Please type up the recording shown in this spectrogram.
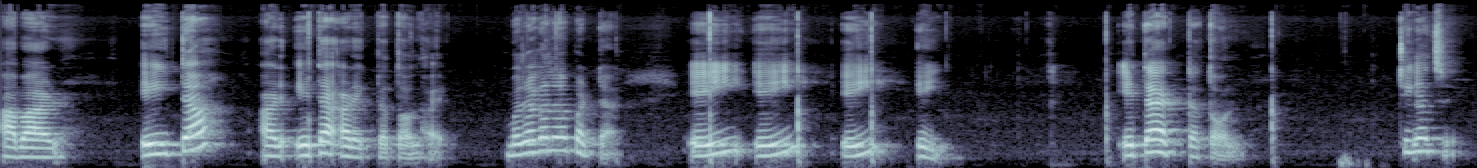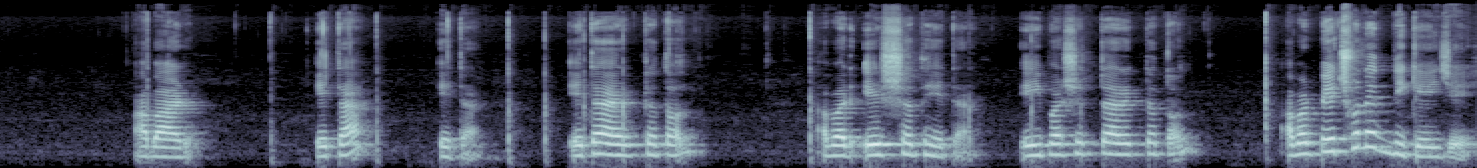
আবার এইটা আর এটা আরেকটা তল হয়। বোঝা গেল ব্যাপারটা? এই এই এই এই। এটা একটা তল। ঠিক আছে? আবার এটা এটা। এটা আরেকটা তল। আবার এর সাথে এটা। এই পাশেরটা আরেকটা তল। আবার পেছনের দিকে এই যে,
